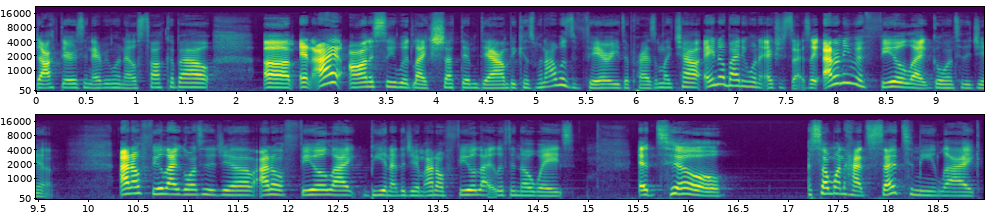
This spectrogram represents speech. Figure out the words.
doctors and everyone else talk about. Um, and I honestly would like shut them down because when I was very depressed, I'm like, child, ain't nobody want to exercise. Like, I don't even feel like going to the gym. I don't feel like going to the gym. I don't feel like being at the gym. I don't feel like lifting no weights until someone had said to me, like,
